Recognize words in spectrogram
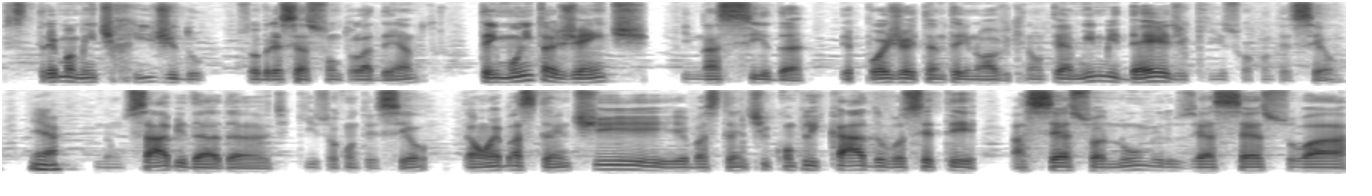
extremamente rígido sobre esse assunto lá dentro. Tem muita gente que nascida depois de 89 que não tem a mínima ideia de que isso aconteceu É. não sabe da, da- de que isso aconteceu. Então é bastante, é bastante complicado você ter acesso a números e acesso a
